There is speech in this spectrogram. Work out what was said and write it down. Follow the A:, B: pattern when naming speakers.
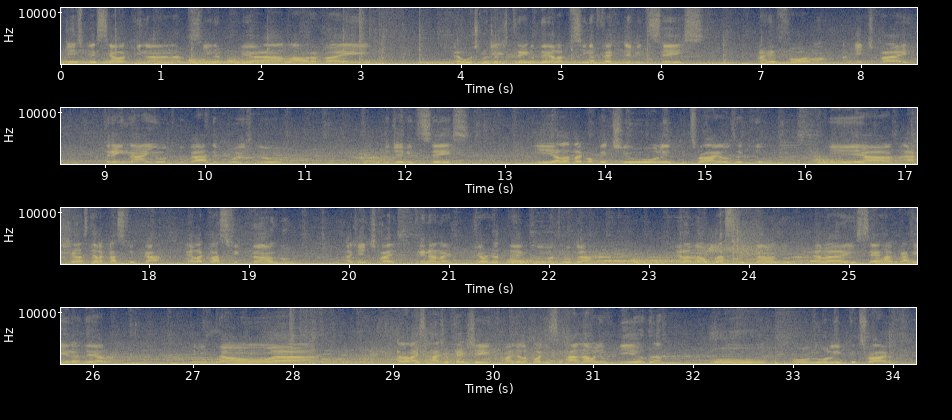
A: um dia especial aqui na, na, piscina, porque a Laura vai... É o último dia de treino dela, a piscina fecha dia 26 para reforma. A gente vai treinar em outro lugar depois do, do dia 26. E ela vai competir o Olympic Trials aqui. E a, a chance dela classificar. Ela classificando, a gente vai treinar na Georgia Tech, em outro lugar. Ela não classificando, ela encerra a carreira dela. Então, uh, ela vai encerrar de qualquer jeito, mas ela pode encerrar na Olimpíada ou, ou no Olympic Trials.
